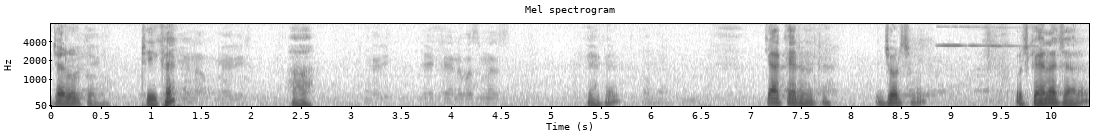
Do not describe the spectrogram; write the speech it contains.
ज़रूर करो। ठीक है? है। क्या कह क्या कह रहे हो बेटा? ज़ोर से बोलो। कुछ कहना चाह रहे हो?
